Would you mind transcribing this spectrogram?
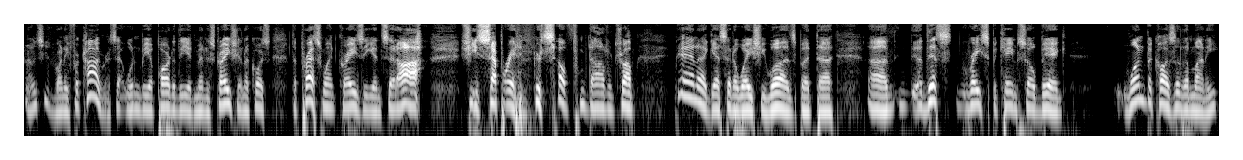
You know, she's running for Congress. That wouldn't be a part of the administration. Of course, the press went crazy and said, "Ah, she's separating herself from Donald Trump." And I guess in a way she was, but uh, uh, this race became so big, one because of the money,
